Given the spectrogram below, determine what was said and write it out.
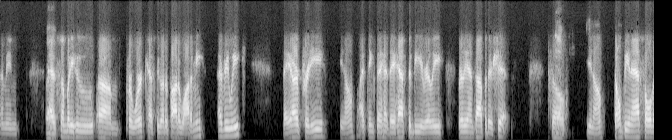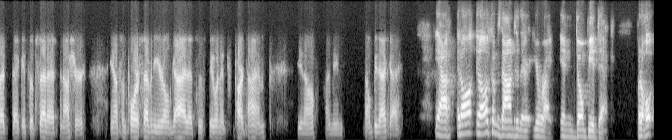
I mean, right. as somebody who um, for work has to go to Potawatomi every week, they are pretty. You know, I think they have they have to be really really on top of their shit. So, yeah. you know, don't be an asshole that that gets upset at an usher. You know, some poor seventy year old guy that's just doing it part time. You know, I mean, don't be that guy yeah, it all it all comes down to there. You're right, and don't be a dick. But ho-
